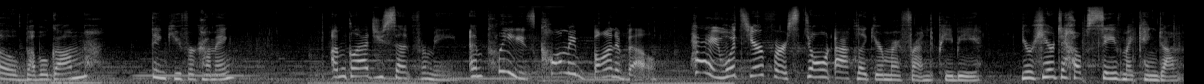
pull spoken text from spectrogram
Hello, Bubblegum. Thank you for coming. I'm glad you sent for me. And please, call me Bonnibel. Hey, what's your first? Don't act like you're my friend, PB. You're here to help save my kingdom,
